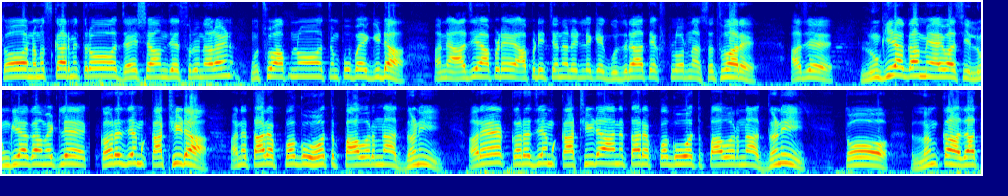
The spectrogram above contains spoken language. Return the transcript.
તો નમસ્કાર મિત્રો, જય શ્યામ, જય સૂર્યનારાયણ. હું છું આપનો ચંપુભાઈ ગીડા અને આજે આપણે આપણી ચેનલ એટલે કે ગુજરાત એક્સપ્લોરના સથવારે આજે લુંઘિયા ગામે આવ્યા છીએ. લુંઘિયા ગામ એટલે કરજેમ કાઠીડા અને તારે પગ હોત પાવરના ધણી. અરે, કરજેમ કાઠીડા અને તારે પગ હોત પાવરના ધણી. તો લંકા જાત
